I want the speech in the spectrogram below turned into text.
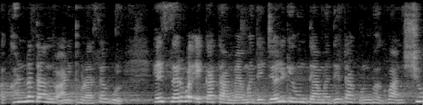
अखंड तांदूळ आणि थोडासा गुळ. हे सर्व एका तांब्यामध्ये जल घेऊन त्यामध्ये टाकून भगवान शिव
